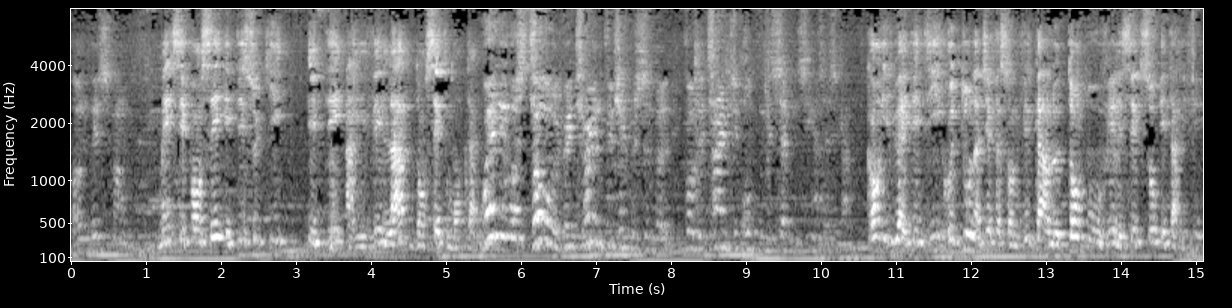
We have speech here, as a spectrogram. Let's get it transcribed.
on this mountain. Mais ses pensées étaient ce qui était arrivé là, dans cette montagne. When he was told, return to Jeffersonville, for the time to open the seven seals has come. Quand il lui a été dit, retourne à Jeffersonville car le temps pour ouvrir les sept sceaux est arrivé.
